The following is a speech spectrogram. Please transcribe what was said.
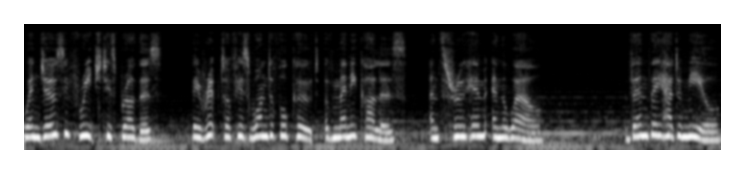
When Joseph reached his brothers, they ripped off his wonderful coat of many colors and threw him in the well. Then they had a meal.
